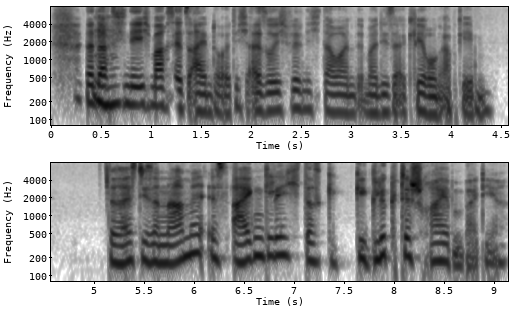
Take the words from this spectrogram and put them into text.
dann dachte mhm. ich, nee, ich mache es jetzt eindeutig. Also ich will nicht dauernd immer diese Erklärung abgeben. Das heißt, dieser Name ist eigentlich das geglückte Schreiben bei dir.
